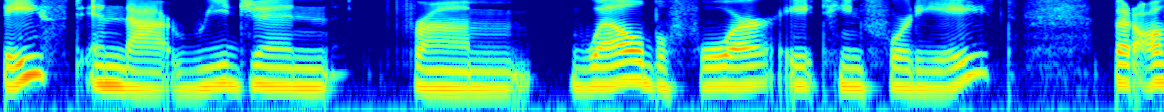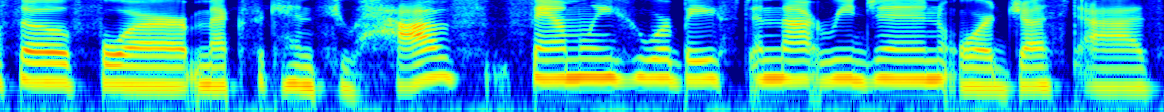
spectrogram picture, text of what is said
based in that region from well before 1848, but also for Mexicans who have family who were based in that region or just as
